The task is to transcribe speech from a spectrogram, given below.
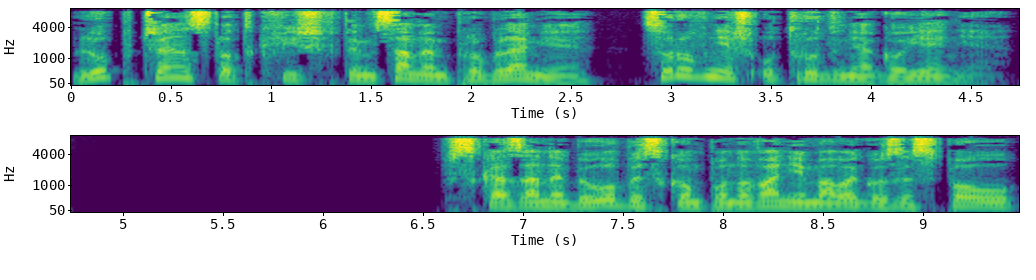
Lub często tkwisz w tym samym problemie, co również utrudnia gojenie. Wskazane byłoby skomponowanie małego zespołu,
